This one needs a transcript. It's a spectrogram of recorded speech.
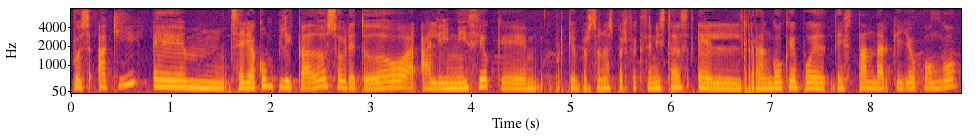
Pues aquí em, sería complicado, sobre todo al inicio, que porque en personas perfeccionistas el rango que de estándar que yo pongo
